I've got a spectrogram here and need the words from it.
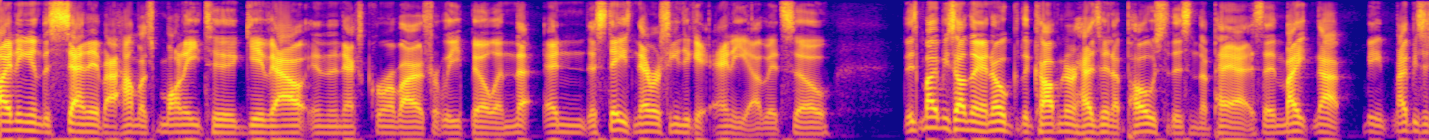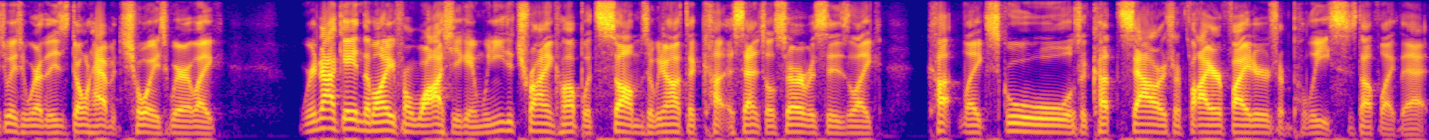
fighting in the Senate about how much money to give out in the next coronavirus relief bill, and the, and the states never seem to get any of it. So this might be something I know the governor has been opposed to this in the past. It might not be might be a situation where they just don't have a choice. Where like we're not getting the money from Washington, we need to try and come up with some so we don't have to cut essential services like cut like schools or cut salaries for firefighters or police and stuff like that.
